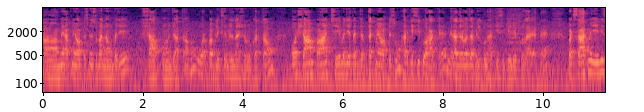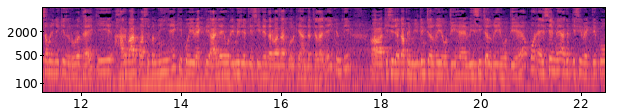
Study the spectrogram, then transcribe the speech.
अ, मैं अपने ऑफ़िस में सुबह नौ बजे शाप पहुँच जाता हूँ और पब्लिक से मिलना शुरू करता हूँ। और शाम पाँच छह बजे तक जब तक मैं ऑफ़िस हूँ हर किसी को हक है। मेरा दरवाज़ा बिल्कुल हर किसी के लिए खुला रहता है। बट साथ में ये भी समझने की ज़रूरत है कि हर बार पॉसिबल नहीं है कि कोई व्यक्ति आ जाए और इमीडिएटली सीधे दरवाज़ा खोल के अंदर चला जाए क्योंकि अ, किसी जगह पे मीटिंग चल रही होती है वीसी चल रही होती है। और ऐसे में अगर किसी व्यक्ति को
